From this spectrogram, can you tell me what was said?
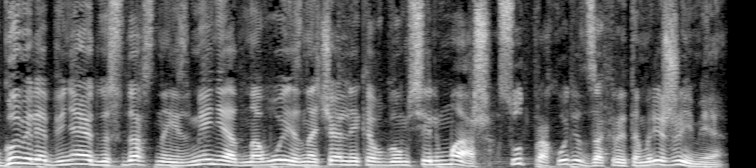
В Гомеле обвиняют в государственной измене одного из начальников Гомсельмаш. Суд проходит в закрытом режиме.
